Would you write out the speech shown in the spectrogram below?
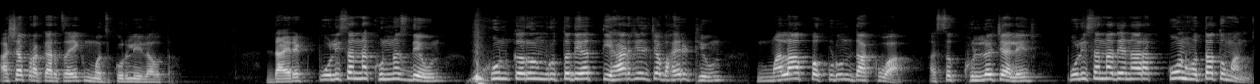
अशा प्रकारचा एक मजकूर लिहिला होता. डायरेक्ट पोलिसांना खुन्नस देऊन खून करून मृतदेह तिहार जेलच्या बाहेर ठेवून मला पकडून दाखवा असं खुल्लं चॅलेंज पोलिसांना देणारा कोण होता तो माणूस?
